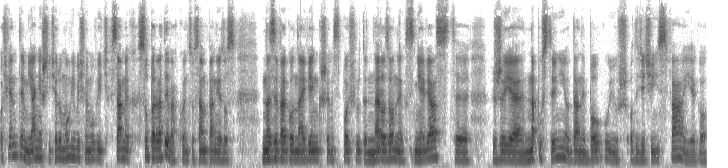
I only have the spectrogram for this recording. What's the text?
O świętym Janie Chrzcicielu moglibyśmy mówić w samych superlatywach. W końcu sam Pan Jezus nazywa go największym spośród narodzonych z niewiast. Żyje na pustyni, oddany Bogu już od dzieciństwa. Jego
